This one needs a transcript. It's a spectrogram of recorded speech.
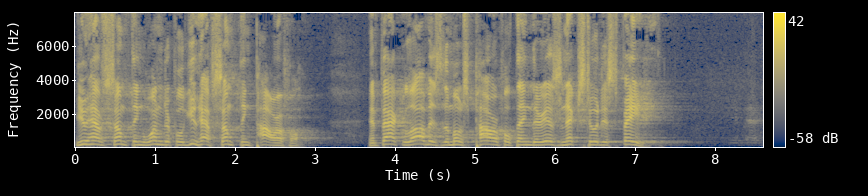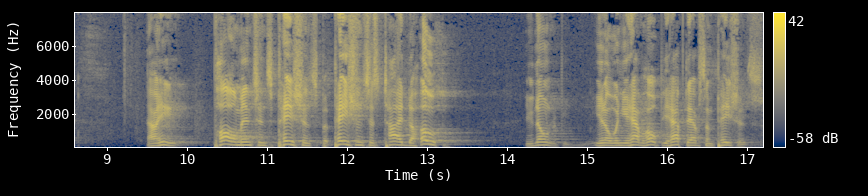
You have something wonderful. You have something powerful. In fact, love is the most powerful thing there is. Next to it is faith. Now, he, Paul mentions patience, but patience is tied to hope. You don't, you know, when you have hope, you have to have some patience.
